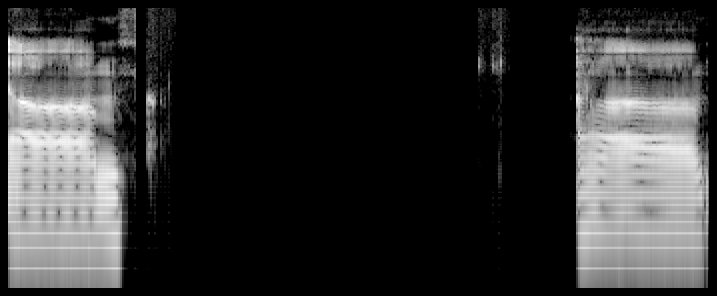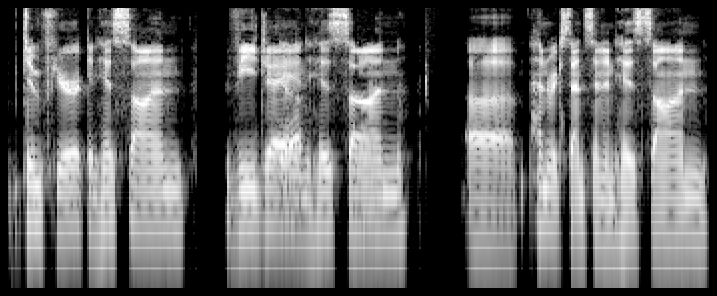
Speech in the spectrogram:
Um. Um, Jim Furyk and his son, Vijay Yeah. and his son, uh, Henrik Stenson and his son.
